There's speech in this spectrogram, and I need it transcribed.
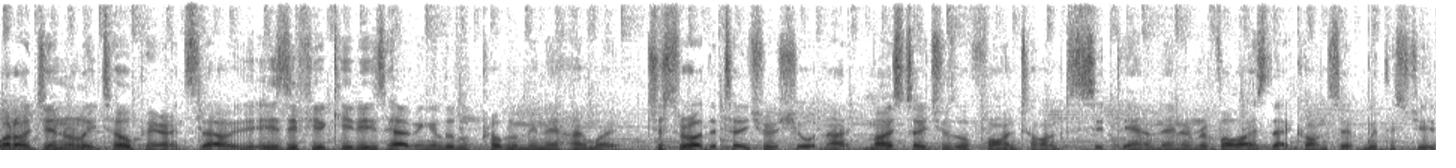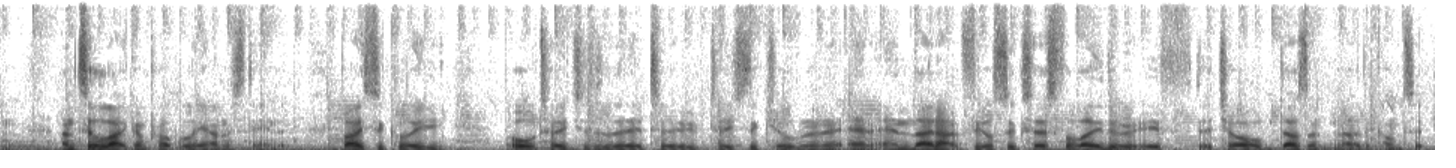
What I generally tell parents though is if your kid is having a little problem in their homework, just write the teacher a short note. Most teachers will find time to sit down then and revise that concept with the student until they can properly understand it. Basically, all teachers are there to teach the children and, and they don't feel successful either if the child doesn't know the concept.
